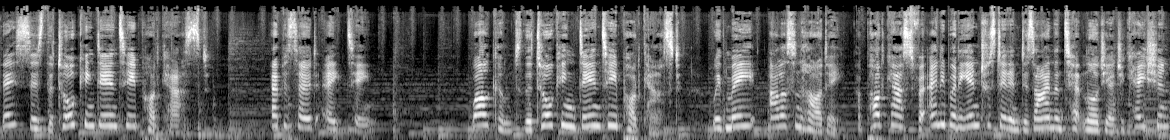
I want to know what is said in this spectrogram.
This is the Talking D&T podcast, episode 18. Welcome to the Talking D&T podcast with me, Alison Hardy, a podcast for anybody interested in design and technology education,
